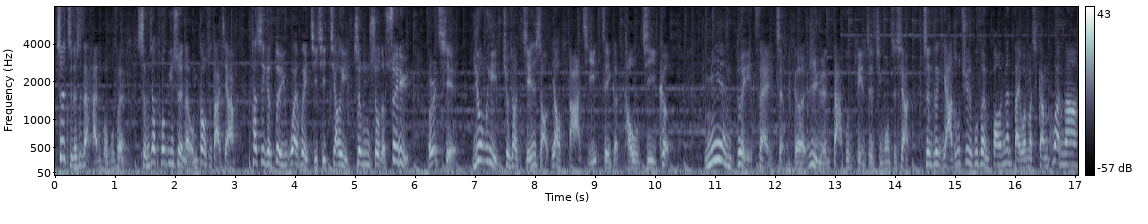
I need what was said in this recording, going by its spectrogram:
这指的是在韩国部分。什么叫脱兵税呢？我们告诉大家，它是一个对于外汇及其交易征收的税率，而且用意就是要减少、要打击这个投机客。面对在整个日元大幅贬值的情况之下，整个亚洲区的部分，包含台湾嘛是港换呐，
